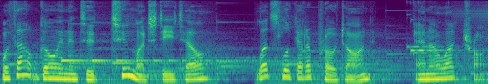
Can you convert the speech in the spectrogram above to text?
Without going into too much detail, let's look at a proton and an electron.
